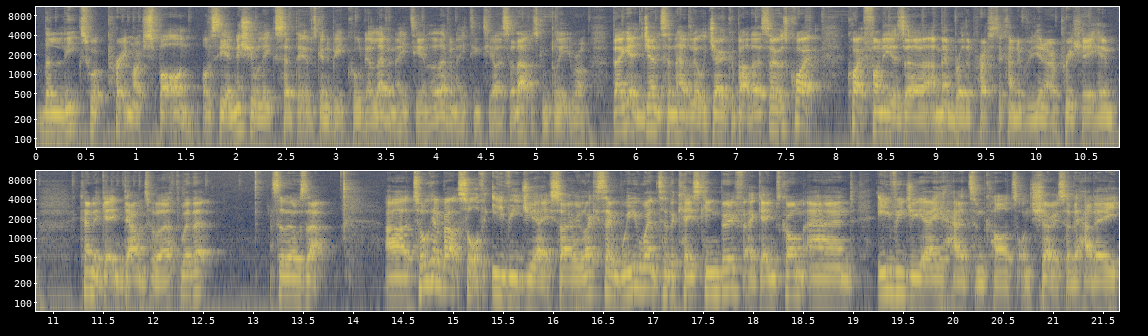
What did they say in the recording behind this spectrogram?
the leaks were pretty much spot on. Obviously, initial leaks said that it was going to be called 1180 and 1180 Ti, so that was completely wrong. But again, Jensen had a little joke about that, so it was quite quite funny as a, a member of the press to kind of you know appreciate him kind of getting down to earth with it. So there was that. Uh, talking about sort of EVGA, so like I said, we went to the Case King booth at Gamescom and EVGA had some cards on show. So they had a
